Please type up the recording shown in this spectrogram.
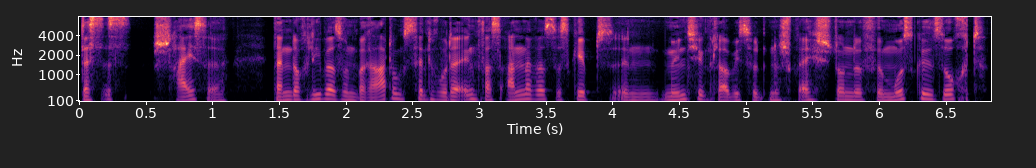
das ist scheiße. Dann doch lieber so ein Beratungszentrum oder irgendwas anderes. Es gibt in München, glaube ich, so eine Sprechstunde für Muskelsucht.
